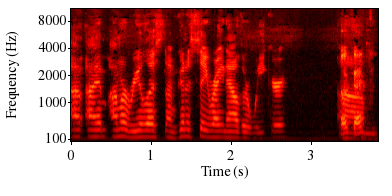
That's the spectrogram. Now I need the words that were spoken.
I, I'm I'm a realist. I'm going to say right now they're weaker. Okay. Um,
